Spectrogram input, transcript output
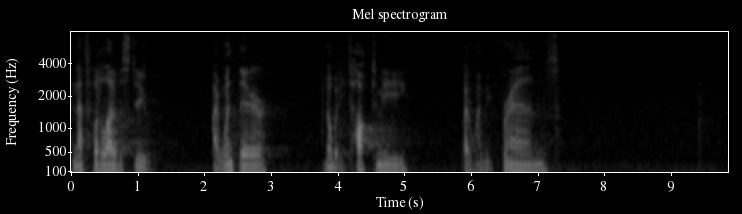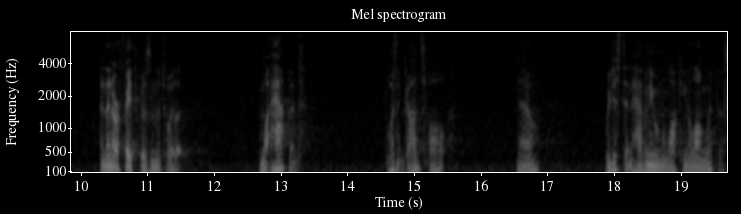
And that's what a lot of us do. I went there, nobody talked to me, I don't have any friends. And then our faith goes in the toilet. And what happened? It wasn't God's fault. No. We just didn't have anyone walking along with us.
